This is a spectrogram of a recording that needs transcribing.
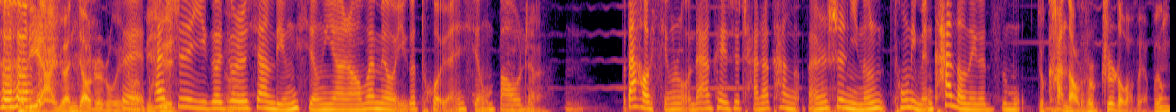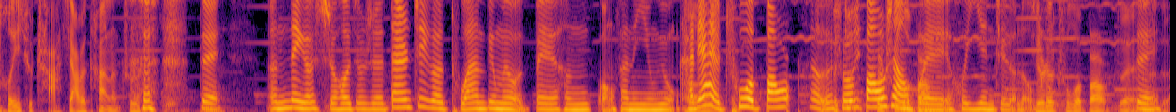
卡地亚原教旨主义者对，它是一个就是嗯像菱形一样，然后外面有一个椭圆形包着不大好形容，大家可以去查查看看，反正是你能从里面看到那个字母。就看到的时候知道吧，也不用特意去查，下回看了知道。对，嗯，那个时候就是，但是这个图案并没有被很广泛的应用。卡地亚也出过包，它有的时候包上会会印这个 logo 其。实它出过包，对对对。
